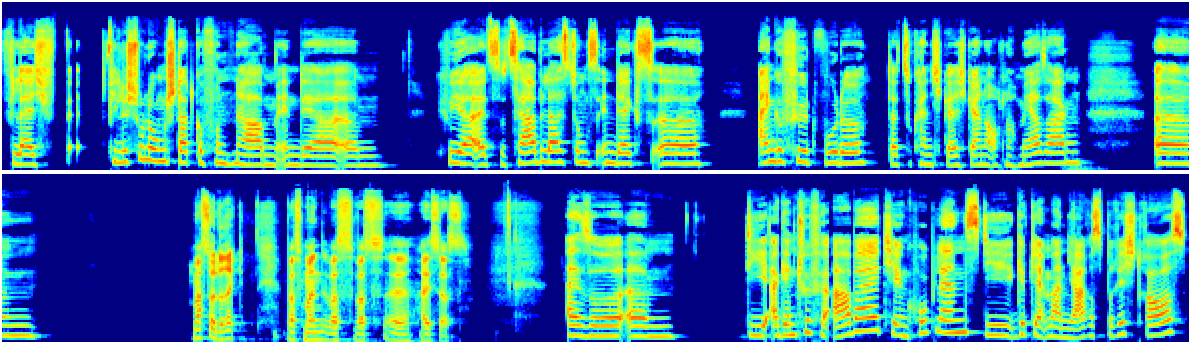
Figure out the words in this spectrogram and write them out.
vielleicht viele Schulungen stattgefunden haben, in der ähm, Queer als Sozialbelastungsindex äh, eingeführt wurde. Dazu kann ich gleich gerne auch noch mehr sagen. Ähm, Machst du direkt. Was mein, was, was äh, heißt das? Also ähm, die Agentur für Arbeit hier in Koblenz, die gibt ja immer einen Jahresbericht raus.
